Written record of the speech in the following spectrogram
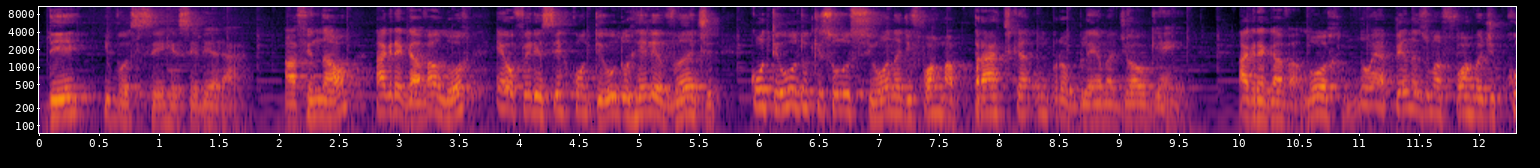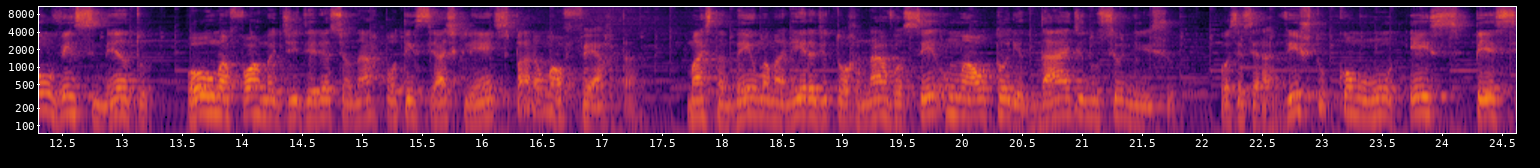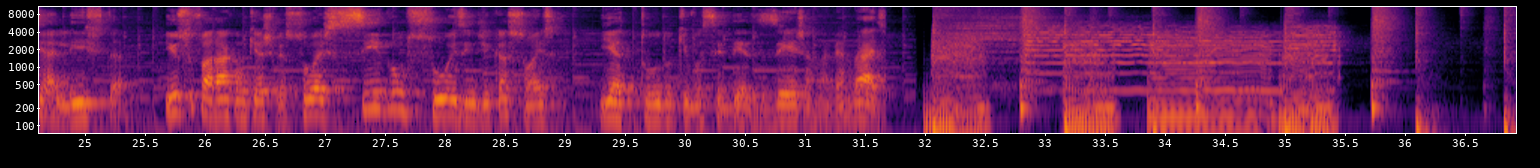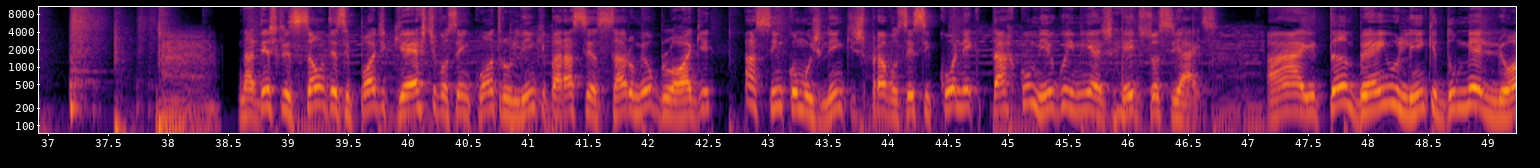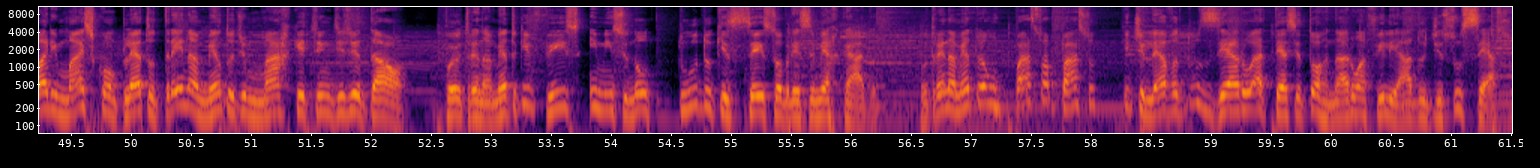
dê e você receberá. Afinal, agregar valor é oferecer conteúdo relevante, conteúdo que soluciona de forma prática um problema de alguém. Agregar valor não é apenas uma forma de convencimento ou uma forma de direcionar potenciais clientes para uma oferta, mas também uma maneira de tornar você uma autoridade no seu nicho. Você será visto como um especialista. Isso fará com que as pessoas sigam suas indicações e é tudo o que você deseja, na é verdade. Na descrição desse podcast você encontra o link para acessar o meu blog, assim como os links para você se conectar comigo em minhas redes sociais. Ah, e também o link do melhor e mais completo treinamento de marketing digital. Foi o treinamento que fiz e me ensinou tudo o que sei sobre esse mercado. O treinamento é um passo a passo que te leva do zero até se tornar um afiliado de sucesso.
